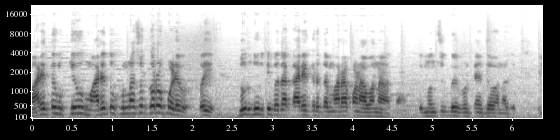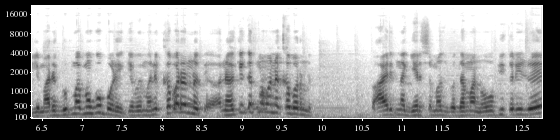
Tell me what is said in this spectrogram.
મારે તો કેવું, મારે તો ખુલાસો કરવો પડે. ભાઈ, દૂર દૂરથી બધા કાર્યકર્તા મારા પણ આવવાના હતા. કે મનસુખભાઈ પણ ત્યાં જવાના છે. એટલે મારે ગ્રુપમાં મૂકવું પડ્યું કે ભાઈ, મને ખબર જ નથી. અને હકીકતમાં મને ખબર નથી. તો આ રીતના ગેરસમજ બધામાં ન ઊભી કરવી જોઈએ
